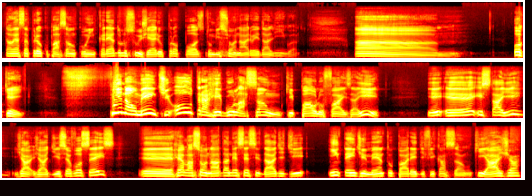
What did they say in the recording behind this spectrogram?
Então, essa preocupação com o incrédulo sugere o propósito missionário aí da língua. Ah, ok. Finalmente, outra regulação que Paulo faz aí é, está aí, já, já disse a vocês, é, relacionada à necessidade de entendimento para edificação, que haja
